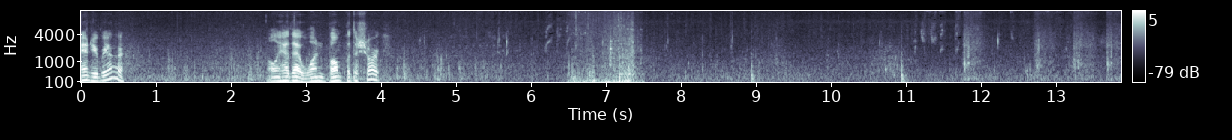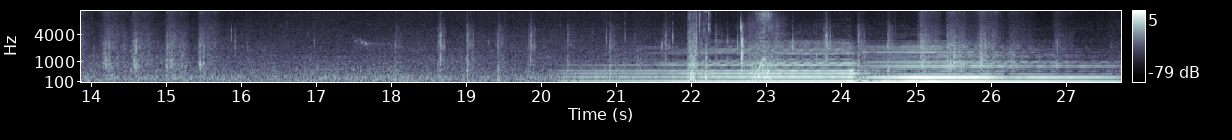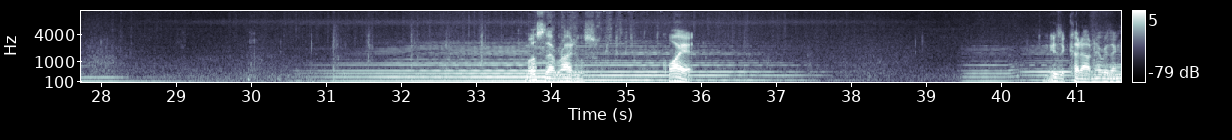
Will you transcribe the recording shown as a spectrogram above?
And here we are. Only had that one bump with the shark. Most of that ride was quiet. Music cut out and everything.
